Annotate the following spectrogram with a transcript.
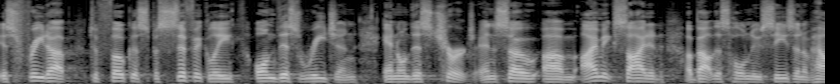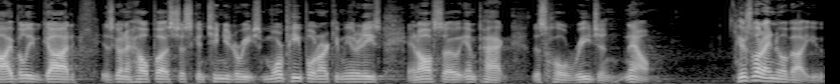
is freed up to focus specifically on this region and on this church. And so um, I'm excited about this whole new season of how I believe God is going to help us just continue to reach more people in our communities and also impact this whole region. Now, Here's what I know about you.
